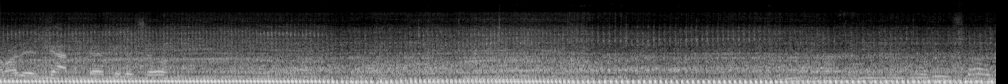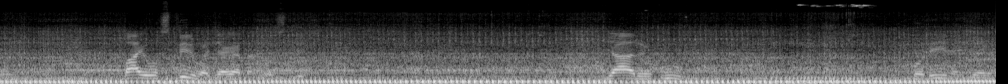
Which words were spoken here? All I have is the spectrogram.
আমাদের গানটা চলেছ ভাই অস্থির ভাই জায়গাটা অস্থির यार হু করেই নাই জায়গা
